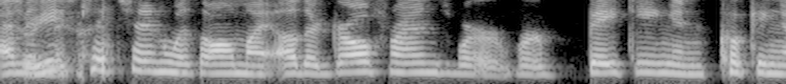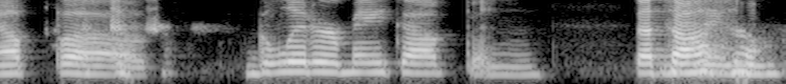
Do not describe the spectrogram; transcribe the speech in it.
I'm in the kitchen with all my other girlfriends. We're we're baking and cooking up uh, glitter makeup and That's knitting- awesome.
